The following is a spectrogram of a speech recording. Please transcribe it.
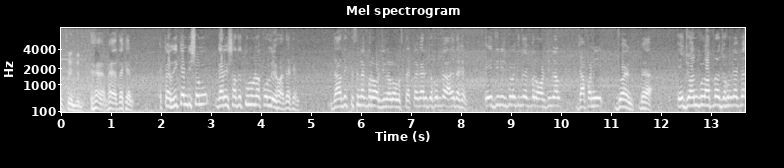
হচ্ছে ইঞ্জিন হ্যাঁ ভাইয়া দেখেন। একটা রিকন্ডিশন গাড়ির সাথে তুলনা করলেই হয় দেখেন। যা দেখতেছেন একবার অরিজিনাল অবস্থা। একটা গাড়ি যখন যায় দেখেন এই জিনিসগুলো কিন্তু একবার অরিজিনাল জাপানি জয়েন্ট ভাইয়া। এই জয়েন্টগুলো আপনার যখন একটা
